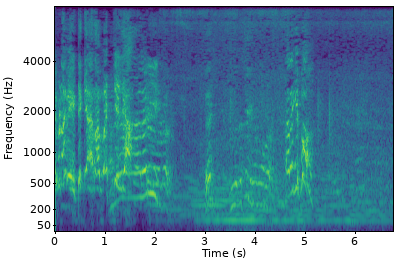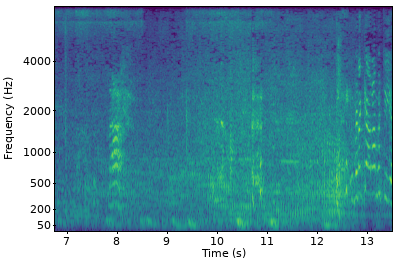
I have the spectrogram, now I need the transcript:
ഇവിടെ വീട്ടിൽ കയറാൻ പറ്റില്ല? ഇറങ്ങിപ്പോ. ഇവിടെ കയറാൻ പറ്റില്ല.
